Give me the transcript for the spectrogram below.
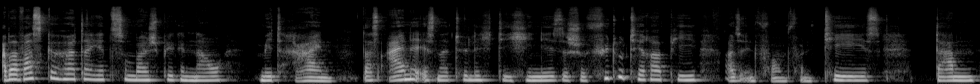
Aber was gehört da jetzt zum Beispiel genau mit rein? Das eine ist natürlich die chinesische Phytotherapie, also in Form von Tees, dann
